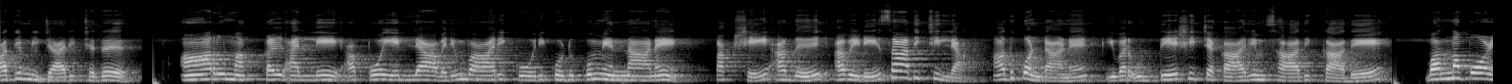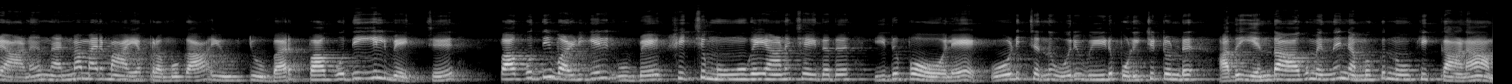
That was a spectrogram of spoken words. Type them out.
ആദ്യം വിചാരിച്ചത് ആറ് മക്കൾ അല്ലേ അപ്പോൾ എല്ലാവരും വാരിക്കോരി കൊടുക്കും എന്നാണ്. പക്ഷേ അത് അവിടെ സാധിച്ചില്ല. അതുകൊണ്ടാണ് ഇവർ ഉദ്ദേശിച്ച കാര്യം സാധിക്കാതെ വന്നപ്പോഴാണ് നന്മമരമായ പ്രമുഖ യൂട്യൂബർ പകുതിയിൽ വെച്ച് പകുതി വഴിയിൽ ഉപേക്ഷിച്ച് മുങ്ങുകയാണ് ചെയ്തത്. ഇതുപോലെ ഓടിച്ചെന്ന് ഒരു വീട് പൊളിച്ചിട്ടുണ്ട്. അത് എന്താകുമെന്ന് നമുക്ക് നോക്കിക്കാണാം.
